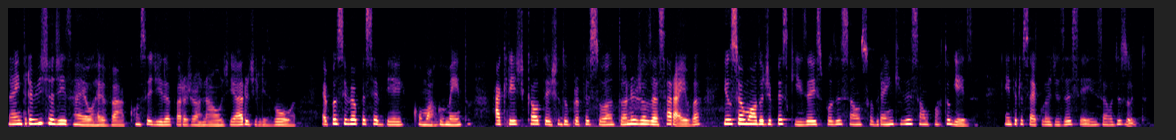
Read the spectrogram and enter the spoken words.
Na entrevista de Israel Revá, concedida para o jornal Diário de Lisboa, é possível perceber, como argumento, a crítica ao texto do professor Antônio José Saraiva e o seu modo de pesquisa e exposição sobre a Inquisição portuguesa, entre os séculos XVI ao XVIII.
